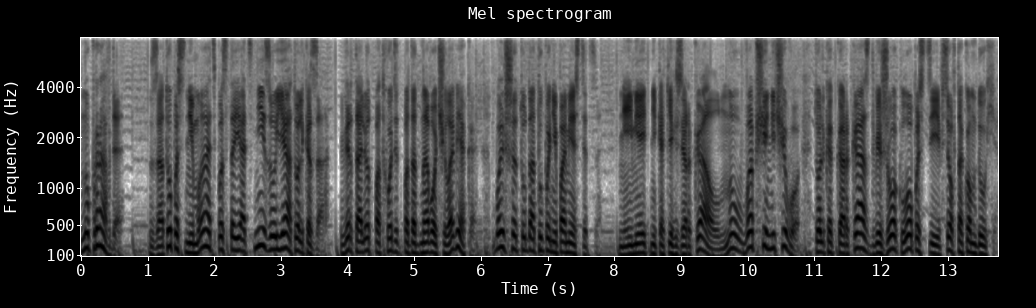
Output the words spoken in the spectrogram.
Ну правда. Зато поснимать, постоять снизу я только за. Вертолет подходит под одного человека, больше туда тупо не поместится. Не имеет никаких зеркал, ну вообще ничего, только каркас, движок, лопасти и все в таком духе.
